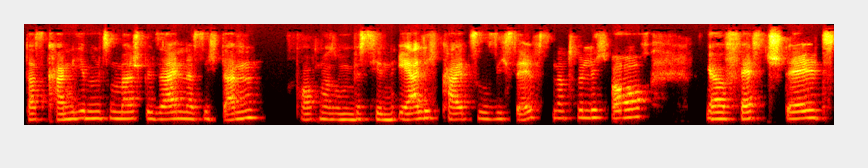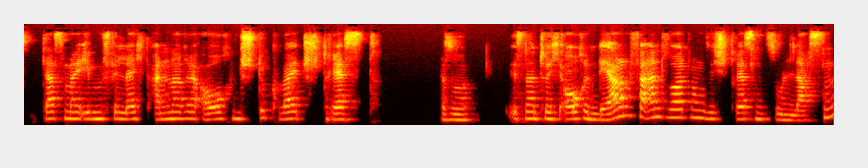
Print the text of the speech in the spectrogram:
das kann eben zum Beispiel sein, dass ich dann, braucht man so ein bisschen Ehrlichkeit zu sich selbst natürlich auch, ja, feststellt, dass man eben vielleicht andere auch ein Stück weit stresst. Also ist natürlich auch in deren Verantwortung, sich stressen zu lassen.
